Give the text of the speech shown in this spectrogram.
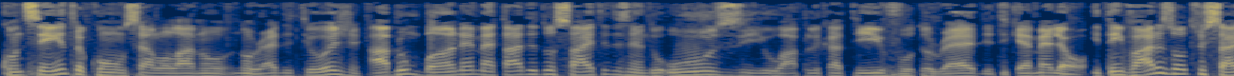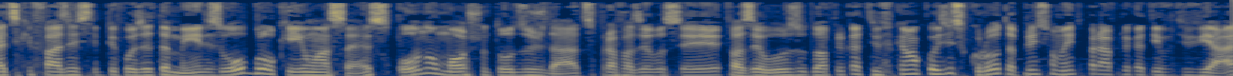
quando você entra com o celular no, no Reddit hoje, abre um banner metade do site dizendo use o aplicativo do Reddit, que é melhor. E tem vários outros sites que fazem esse tipo de coisa também, eles ou bloqueiam o acesso ou não mostram todos os dados pra fazer você fazer uso do aplicativo, que é uma coisa escrota, principalmente para aplicativo de viagem,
